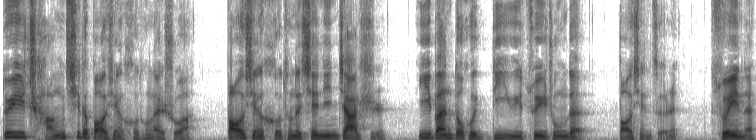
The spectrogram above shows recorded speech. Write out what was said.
对于长期的保险合同来说啊，保险合同的现金价值一般都会低于最终的保险责任，所以呢。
